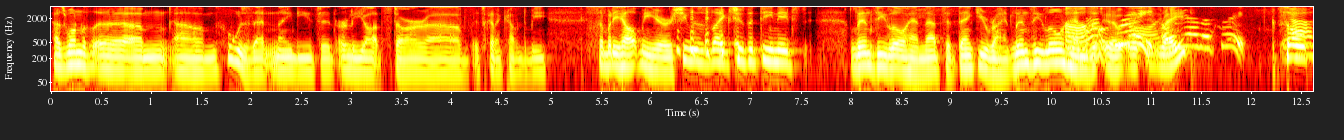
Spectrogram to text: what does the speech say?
has one with uh, um, um, who was that '90s early yacht star? Uh, it's going to come to me. Somebody help me here. She was like she was a teenage Lindsay Lohan. That's it. Thank you, Ryan. Lindsay Lohan, oh, right? right? Oh, yeah, that's great. So, yeah.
